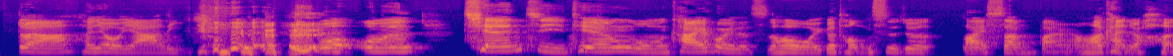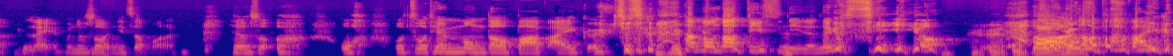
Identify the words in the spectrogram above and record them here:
对啊，很有压力。我我们前几天我们开会的时候，我一个同事就。来上班，然后他看起来就很累，我就说你怎么了？他就说：“哦，我我昨天梦到 Bob Iger，就是他梦到迪士尼的那个 CEO，梦到 Bob Iger。”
